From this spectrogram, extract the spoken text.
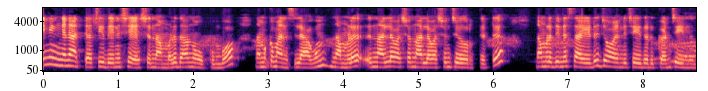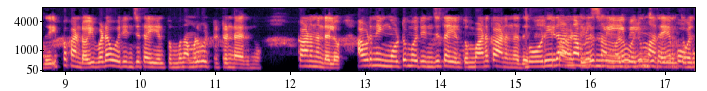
ഇനി ഇങ്ങനെ അറ്റാച്ച് ചെയ്തതിന് ശേഷം നമ്മൾ ഇതാ നോക്കുമ്പോൾ നമുക്ക് മനസ്സിലാകും നമ്മൾ നല്ല വശം നല്ല വശം ചേർത്തിട്ട് നമ്മൾ ഇതിന്റെ സൈഡ് ജോയിന്റ് ചെയ്തെടുക്കുകയാണ് ചെയ്യുന്നത്. ഇപ്പൊ കണ്ടോ ഇവിടെ ഒരു ഇഞ്ച് തയ്യൽ തുമ്പ് നമ്മൾ വിട്ടിട്ടുണ്ടായിരുന്നു. കാണുന്നുണ്ടല്ലോ. അവിടുന്ന് ഇങ്ങോട്ടും ഒരു ഇഞ്ച് തയ്യൽ തുമ്പാണ് കാണുന്നത്. ബോഡി നമ്മൾ സ്ലീവിലും അതേപോലെ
